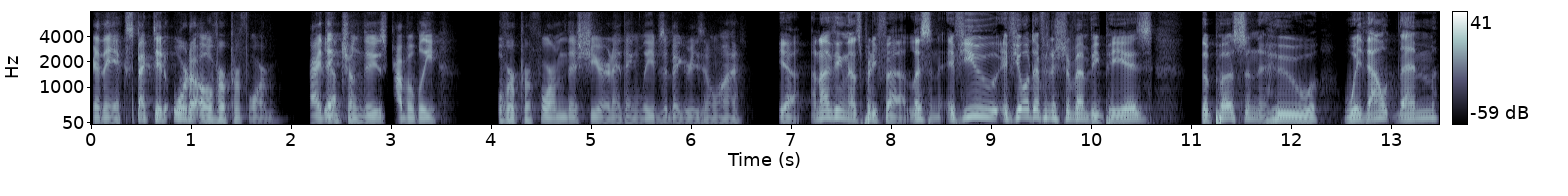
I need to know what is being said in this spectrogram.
where they expected or to overperform. I think yep. is probably overperformed this year, and I think Leaves a big reason why. Yeah, and I think that's pretty fair. Listen, if you if your definition of MVP is the person who without them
